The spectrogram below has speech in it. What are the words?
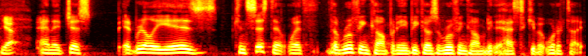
Yep. and it just it really is consistent with the roofing company because the roofing company has to keep it watertight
